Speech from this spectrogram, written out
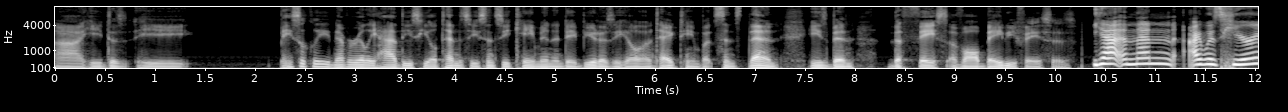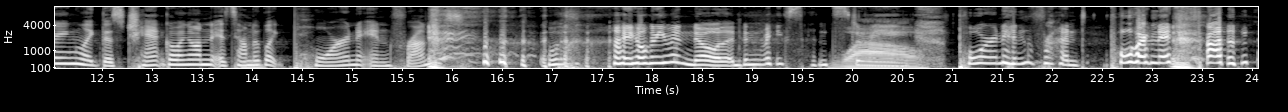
Uh, he does he basically never really had these heel tendencies since he came in and debuted as a heel in a tag team. But since then, he's been the face of all baby faces. Yeah, and then I was hearing like this chant going on. It sounded Mm-hmm. like porn in front. I don't even know. That didn't make sense Wow. to me. Porn in front. Porn in front.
